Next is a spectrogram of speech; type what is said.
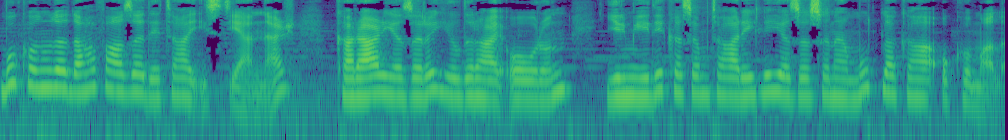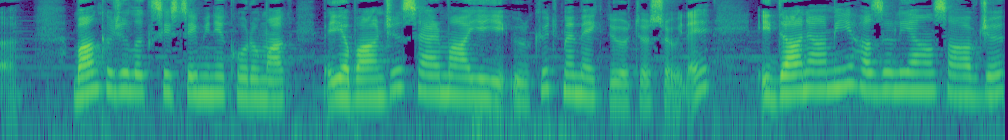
Bu konuda daha fazla detay isteyenler, karar yazarı Yıldıray Oğur'un 27 Kasım tarihli yazısını mutlaka okumalı. Bankacılık sistemini korumak ve yabancı sermayeyi ürkütmemek dürtüsüyle iddianameyi hazırlayan savcı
